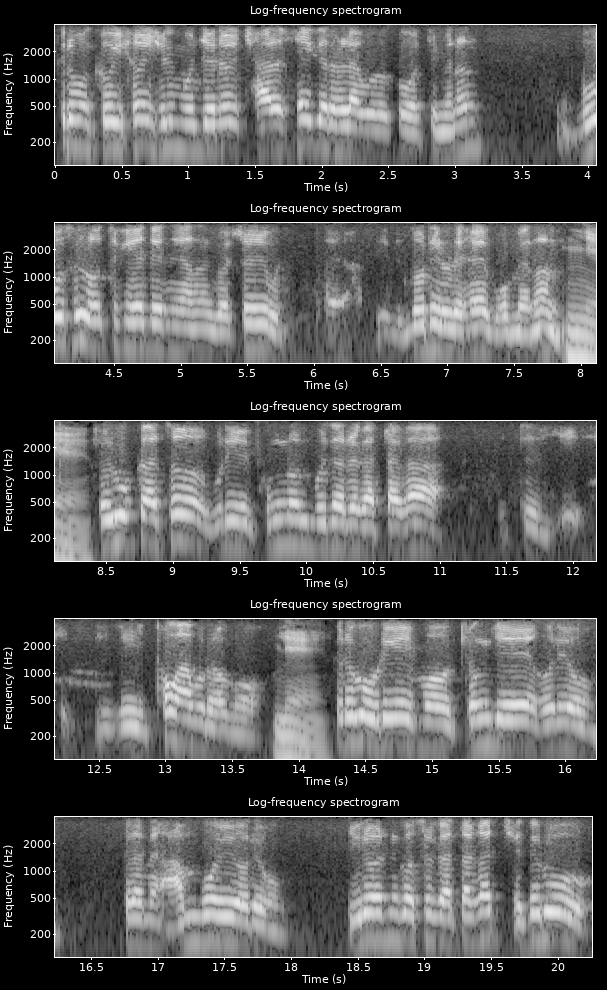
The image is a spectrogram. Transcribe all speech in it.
그러면 그 현실 문제를 잘 해결하려고 것 같으면은 무엇을 어떻게 해야 되느냐는 것을 논의를 해 보면은 예. 결국 가서 우리 국론 분야를 갖다가 이- 통합을 하고 네. 그리고 우리 뭐 경제의 어려움, 그다음에 안보의 어려움 이런 것을 갖다가 제대로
